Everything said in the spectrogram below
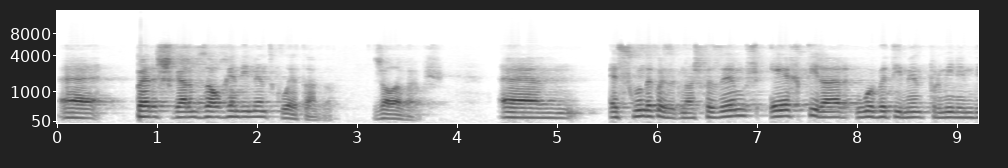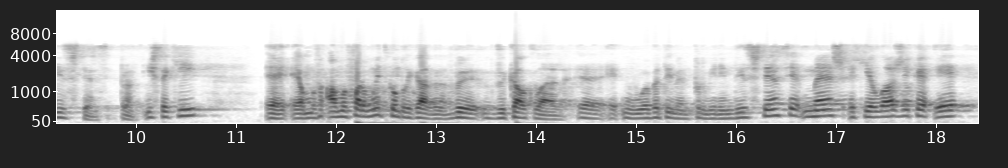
uh, para chegarmos ao rendimento coletável. Já lá vamos. Um, a segunda coisa que nós fazemos é retirar o abatimento por mínimo de existência. Pronto, isto aqui é, é uma, há uma forma muito complicada de, de calcular é, o abatimento por mínimo de existência, mas aqui a lógica é,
